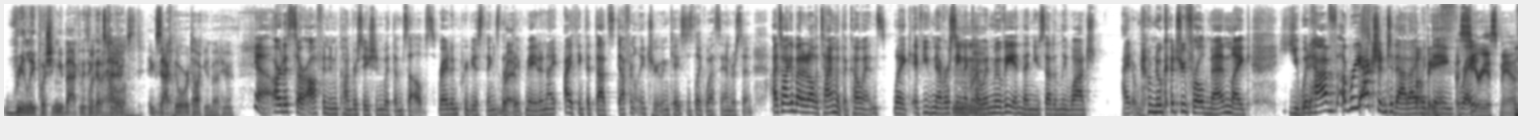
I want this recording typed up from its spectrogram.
really pushing you back. And I think What that's the kind of hell? ex- exactly what we're talking about here. Yeah, artists are often in conversation with themselves, right? And previous things that Right. they've made. And I, I think that that's definitely true in cases like Wes Anderson. I talk about it all the time with the Coens. Like, if you've never seen Mm-hmm. a Coen movie and then you suddenly watch, I don't know, No Country for Old Men, like, you would have a reaction to that, I would think, A right? serious man.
